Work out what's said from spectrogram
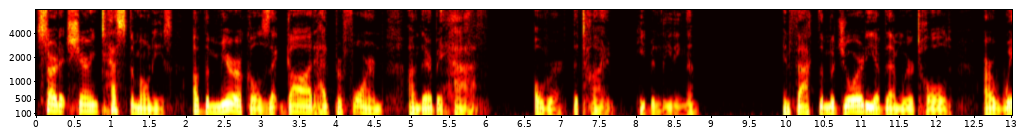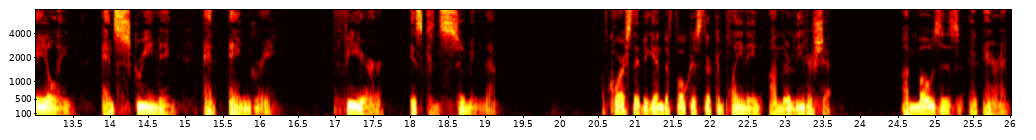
started sharing testimonies of the miracles that God had performed on their behalf over the time he'd been leading them. In fact, the majority of them, we're told, are wailing and screaming and angry. Fear is consuming them. Of course, they begin to focus their complaining on their leadership, on Moses and Aaron.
